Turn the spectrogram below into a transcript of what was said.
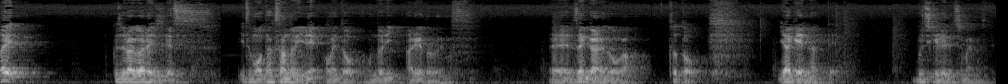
はい。クジラガレージです。いつもたくさんのいいね、コメント、本当にありがとうございます。えー、前回の動画、ちょっと、やけになって、ぶち切れてしまいました。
